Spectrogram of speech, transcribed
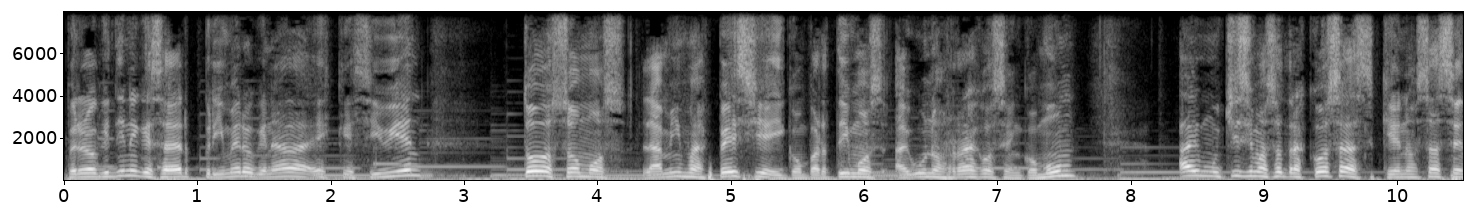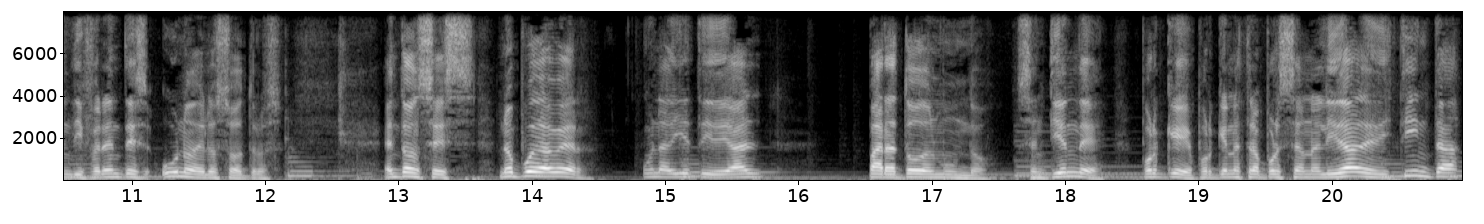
Pero lo que tiene que saber primero que nada es que si bien todos somos la misma especie y compartimos algunos rasgos en común, hay muchísimas otras cosas que nos hacen diferentes uno de los otros. Entonces, no puede haber una dieta ideal para todo el mundo. ¿Se entiende? ¿Por qué? Porque nuestra personalidad es distinta,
